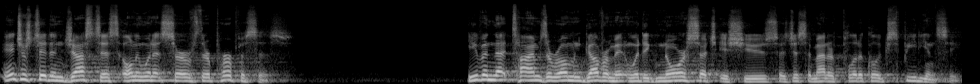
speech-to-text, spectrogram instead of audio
Interested in justice only when it serves their purposes. Even at times the Roman government would ignore such issues as just a matter of political expediency.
